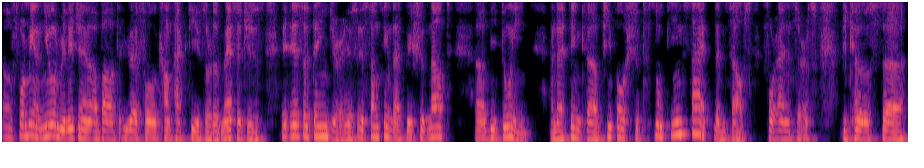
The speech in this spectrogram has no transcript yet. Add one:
uh, forming a new religion about UFO contactees or the messages is a danger. It's, it's something that we should not uh, be doing. And I think uh, people should look inside themselves for answers because uh,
